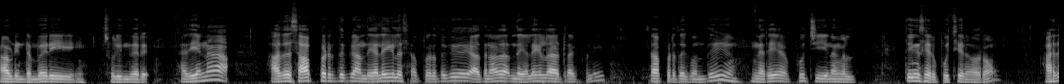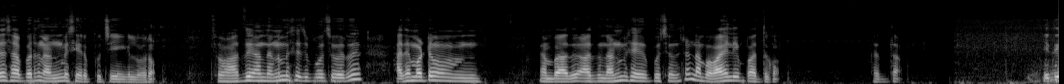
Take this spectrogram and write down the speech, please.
அப்படின்ற மாதிரி சொல்லியிருந்தார். அது ஏன்னா அதை சாப்பிட்றதுக்கு அந்த இலைகளை சாப்பிட்றதுக்கு அதனால் அந்த இலைகளை அட்ராக்ட் பண்ணி சாப்பிட்றதுக்கு வந்து நிறைய பூச்சி இனங்கள் தீங்கு செய்கிற பூச்சி வரும். அதை சாப்பிட்றது நன்மை செய்கிற பூச்சிகள் வரும். ஸோ அது அந்த நன்மை செஞ்ச பூச்சி வருது. அதை மட்டும் நம்ம அது அது நன்மை செய்கிற பூச்சி வந்துட்டு நம்ம வயலையும் பார்த்துக்கும். அதுதான். இது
